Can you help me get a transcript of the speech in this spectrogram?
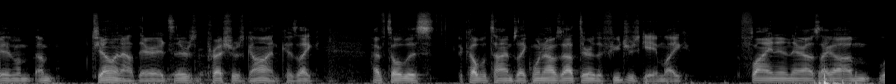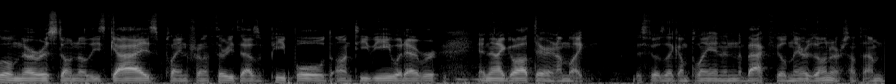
I'm, I'm chilling out there. It's there's pressure's gone because like I've told this a couple times. Like when I was out there in the futures game, like flying in there, I was like, oh, I'm a little nervous. Don't know these guys playing in front of thirty thousand people on TV, whatever. And then I go out there and I'm like, this feels like I'm playing in the backfield in Arizona or something. I'm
